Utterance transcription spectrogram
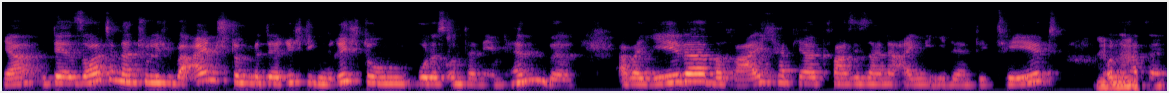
Ja, der sollte natürlich übereinstimmen mit der richtigen Richtung, wo das Unternehmen hin will. Aber jeder Bereich hat ja quasi seine eigene Identität mhm. und hat seine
